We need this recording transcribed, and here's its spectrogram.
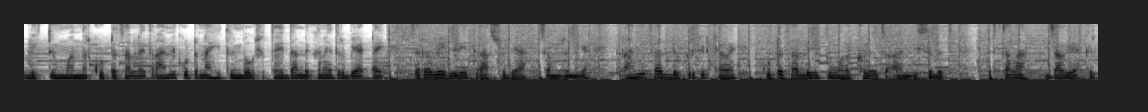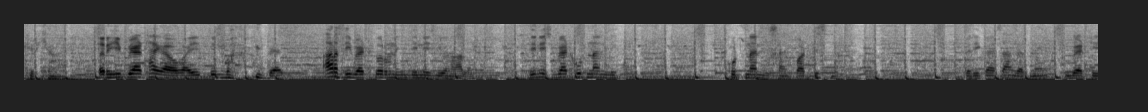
पब्लिक तुम्ही म्हणणार कुठं चाललाय तर आम्ही कुठं नाही तुम्ही बघू शकता. हे दांडकं नाही तर बॅट आहे. जरा वेगळे तर असू द्या समजून घ्या. तर आम्ही चाललो क्रिकेट खेळाय कुठं चाललो हे तुम्हाला कळचं आणि दिसलंच. तर चला जाऊया क्रिकेट खेळाय तर ही बॅट आहे का बाई? ती बॅट. अर्धी बॅट करून दिनेश घेऊन आला. दिनेश बॅट कुठून आणली? कुठून आणली सांग पाठ दिसणार तरी काय सांगत नाही. बॅटची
